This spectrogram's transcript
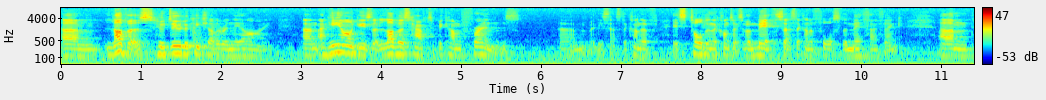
um, lovers who do look each other in the eye, um, and he argues that lovers have to become friends. Um, at least that's the kind of it's told in the context of a myth, so that's the kind of force of the myth, I think. Um,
